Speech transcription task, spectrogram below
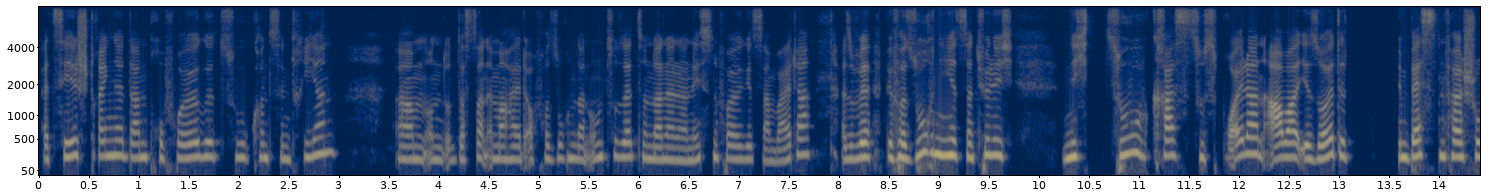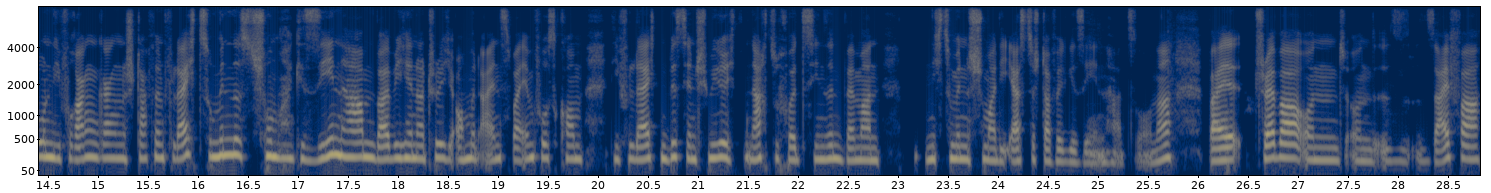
Erzählstränge dann pro Folge zu konzentrieren, ähm, und und das dann immer halt auch versuchen dann umzusetzen und dann in der nächsten Folge geht's dann weiter. Also, wir wir versuchen hier jetzt natürlich nicht zu krass zu spoilern, aber ihr solltet im besten Fall schon die vorangegangenen Staffeln vielleicht zumindest schon mal gesehen haben, weil wir hier natürlich auch mit ein, 2 Infos kommen, die vielleicht ein bisschen schwierig nachzuvollziehen sind, wenn man nicht zumindest schon mal die erste Staffel gesehen hat so, ne? Weil Trevor und und Cypher,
